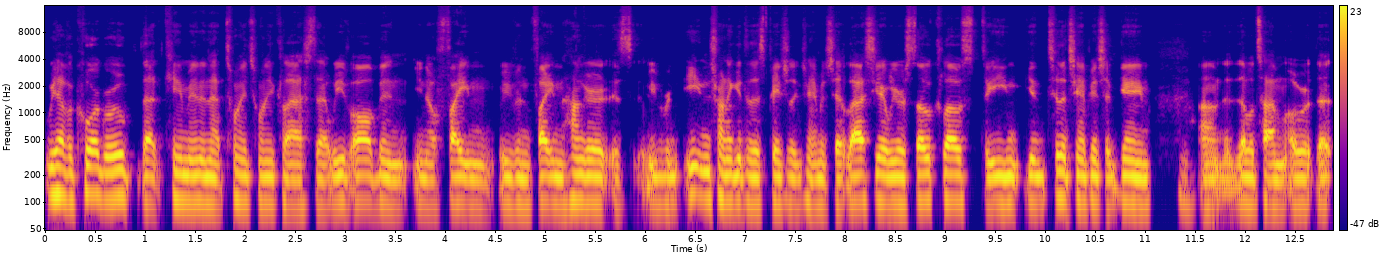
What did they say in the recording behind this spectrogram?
we have a core group that came in in that 2020 class that we've all been you know fighting. We've been fighting hunger. It's we were eating trying to get to this Patriot League championship. Last year we were so close to eating, getting to the championship game. Mm-hmm. Um, the double time over that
